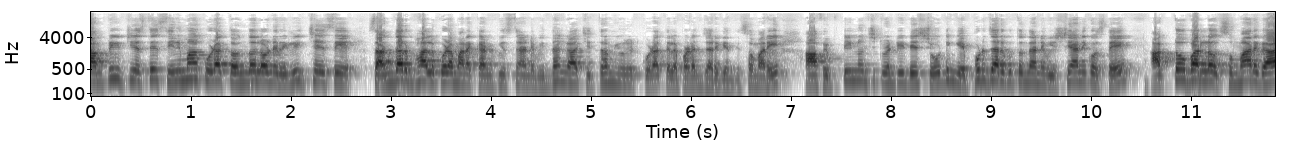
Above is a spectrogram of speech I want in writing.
కంప్లీట్ చేస్తే సినిమా కూడా తొందరలోనే రిలీజ్ చేసే సందర్భాలు కూడా మనకు కనిపిస్తున్నాయి. అనే విధంగా చిత్రం యూనిట్ కూడా తెలపడం జరిగింది. సో మరి ఆ ఫిఫ్టీన్ నుంచి ట్వంటీ డేస్ షూటింగ్ ఎప్పుడు జరుగుతుంది అనే విషయానికి వస్తే అక్టోబర్లో సుమారుగా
